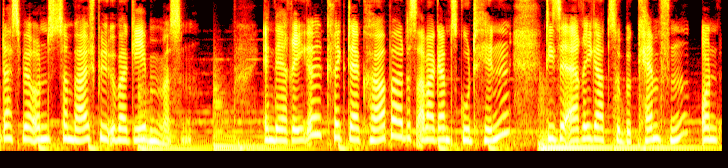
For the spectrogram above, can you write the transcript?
dass wir uns zum Beispiel übergeben müssen. In der Regel kriegt der Körper das aber ganz gut hin, diese Erreger zu bekämpfen und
